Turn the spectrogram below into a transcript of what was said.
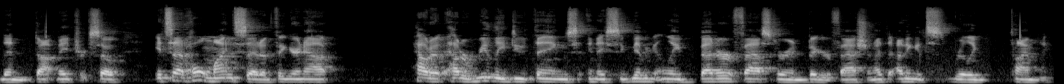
than dot matrix. So it's that whole mindset of figuring out how to, how to really do things in a significantly better, faster, and bigger fashion. I, th- I think it's really timely.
